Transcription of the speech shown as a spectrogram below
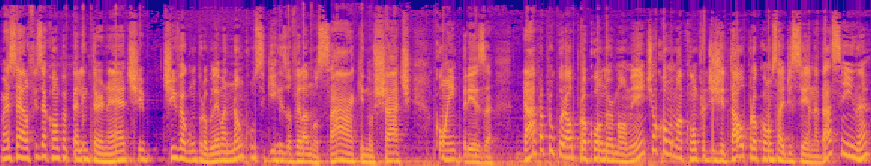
Marcelo, fiz a compra pela internet, tive algum problema, não consegui resolver lá no saque, no chat, com a empresa. Dá para procurar o Procon normalmente ou como uma compra digital o Procon sai de cena? Dá sim, né?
